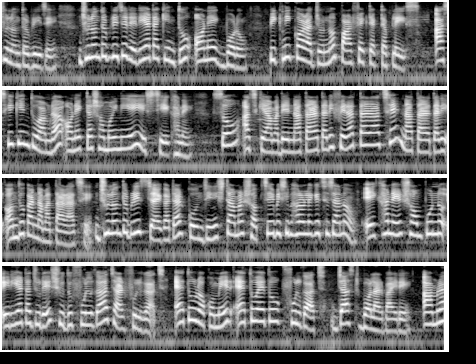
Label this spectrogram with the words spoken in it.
ঝুলন্ত ব্রিজে। ঝুলন্ত ব্রিজের এরিয়াটা কিন্তু অনেক বড়। পিকনিক করার জন্য পারফেক্ট একটা প্লেস। আজকে কিন্তু আমরা অনেকটা সময় নিয়েই এসছি এখানে। সো আজকে আমাদের না তাড়াতাড়ি ফেরার তারা আছে, না তাড়াতাড়ি অন্ধকার নামার তারা আছে। ঝুলন্ত ব্রিজ জায়গাটার কোন জিনিসটা আমার সবচেয়ে বেশি ভালো লেগেছে জানো? এইখানের সম্পূর্ণ এরিয়াটা জুড়ে শুধু ফুল গাছ আর ফুল গাছ। এত রকমের এত এত ফুল গাছ জাস্ট বলার বাইরে। আমরা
